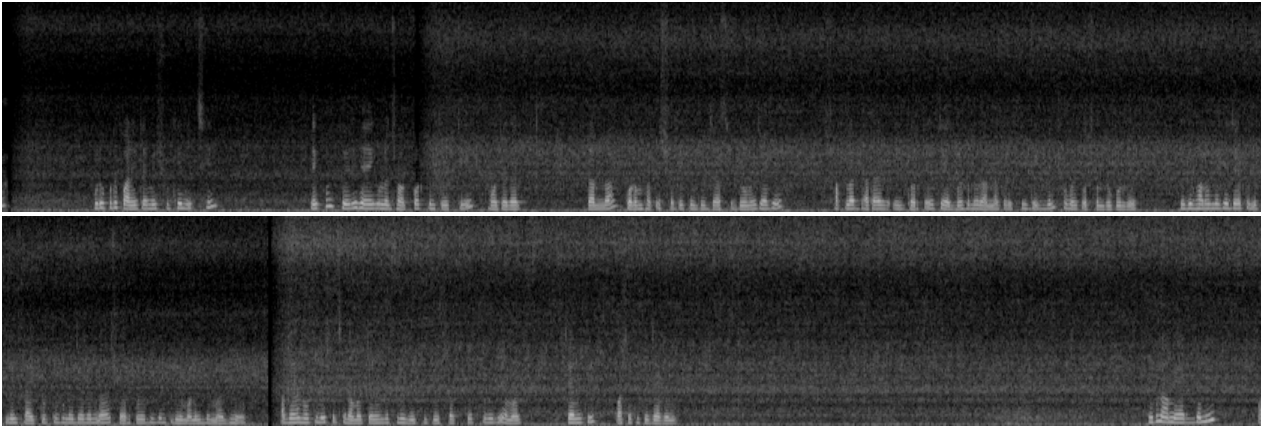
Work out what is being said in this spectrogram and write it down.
পুরোপুরি পানিটা আমি শুকিয়ে নিচ্ছি। দেখুন, তৈরি হয়ে গেলো ঝটপট কিন্তু একটি মজাদার রান্না। গরম ভাতের সাথে কিন্তু জাস্ট জমে যাবে। শাপলার ডাটার এই তরকারিটি একবার হলেও রান্না করে খেয়ে দেখবেন, সবাই পছন্দ করবে। যদি ভালো লেগে যায় তাহলে প্লিজ লাইক করতে ভুলে যাবেন না শেয়ার করে দেবেন প্রিয় মানুষদের মাঝে। আর যারা নতুন এসেছেন, আমার চ্যানেলে প্লিজ একটি সাবস্ক্রাইব করে দিয়ে আমার চ্যানেলটির পাশে থেকে যাবেন। দেখুন, আমি একদমই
